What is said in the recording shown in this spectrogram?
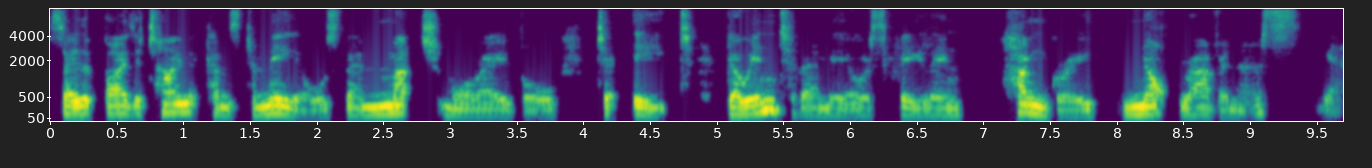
so that by the time it comes to meals, they're much more able to eat, go into their meals feeling hungry, not ravenous. Yeah.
